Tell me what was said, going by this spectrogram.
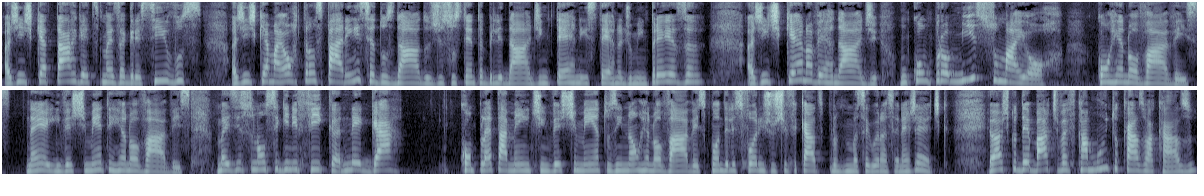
a gente quer targets mais agressivos, a gente quer maior transparência dos dados de sustentabilidade interna e externa de uma empresa, a gente quer, na verdade, verdade, um compromisso maior com renováveis, né, investimento em renováveis, mas isso não significa negar completamente investimentos em não renováveis quando eles forem justificados por uma segurança energética? Eu acho que o debate vai ficar muito caso a caso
